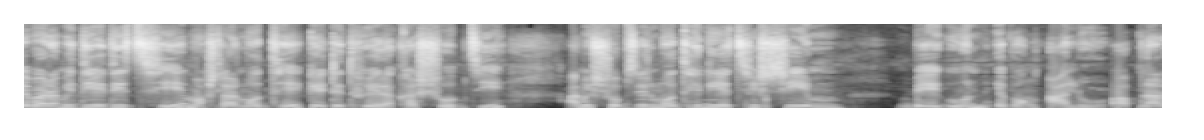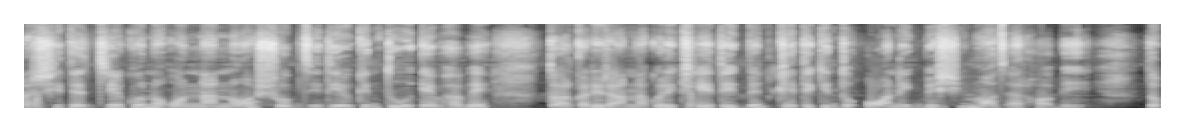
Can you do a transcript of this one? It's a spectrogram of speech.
এবার আমি দিয়ে দিচ্ছি মশলার মধ্যে কেটে ধুয়ে রাখা সবজি। আমি সবজির মধ্যে নিয়েছি শিম, বেগুন এবং আলু। আপনারা শীতের যে কোনো অন্যান্য সবজি দিয়েও কিন্তু এভাবে তরকারি রান্না করে খেয়ে দেখবেন, খেতে কিন্তু অনেক বেশি মজার হবে। তো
